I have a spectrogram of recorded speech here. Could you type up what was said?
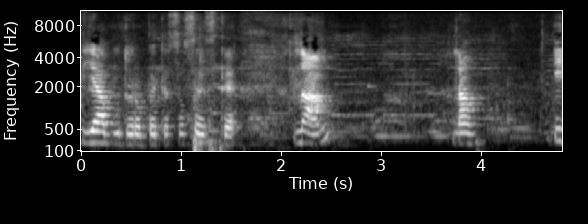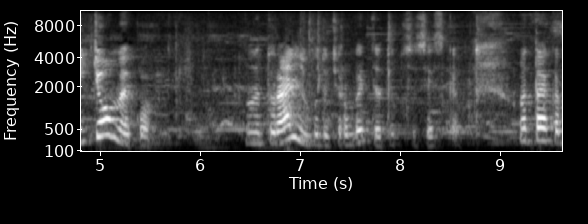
Я буду робити сосиски нам, нам і тьомику. Натуральні будуть робити тут сосиски. От от.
